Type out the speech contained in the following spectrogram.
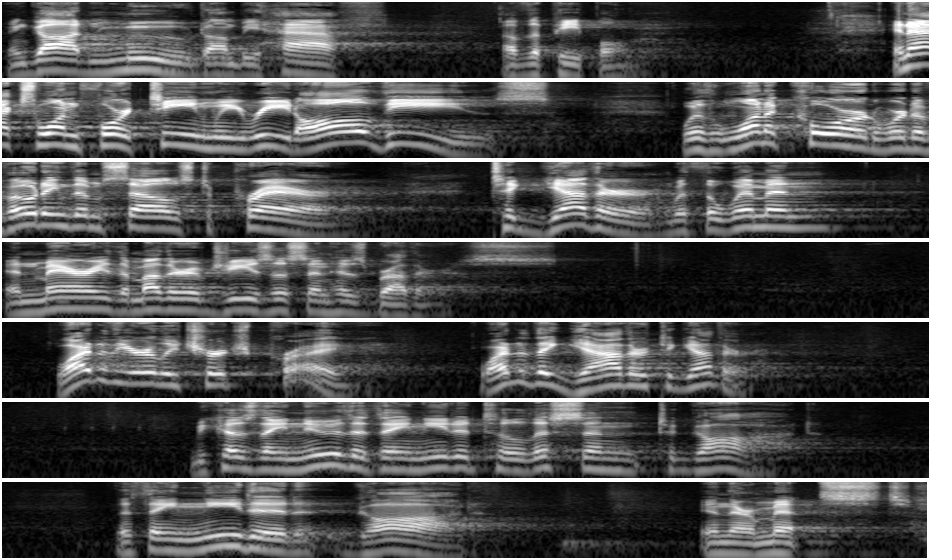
and God moved on behalf of the people. In Acts 1:14 we read all these with one accord were devoting themselves to prayer together with the women and Mary the mother of Jesus and his brothers. Why did the early church pray? Why did they gather together? Because they knew that they needed to listen to God that they needed God in their midst.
